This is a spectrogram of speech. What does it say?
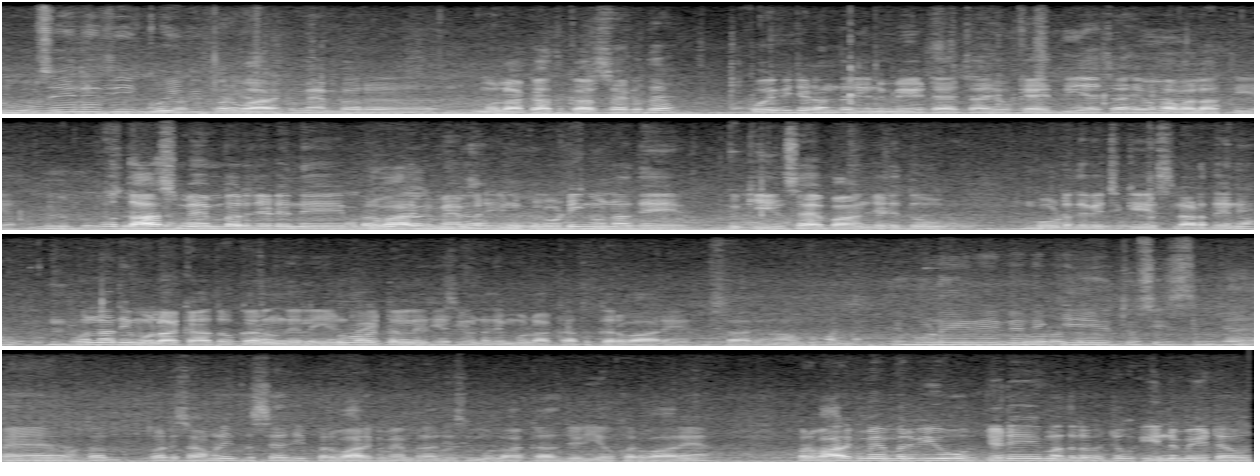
ਰੂਲਸ ਇਹ ਨੇ ਜੀ, ਕੋਈ ਵੀ ਪਰਿਵਾਰਕ ਮੈਂਬਰ ਮੁਲਾਕਾਤ ਕਰ ਸਕਦਾ ਕੋਈ ਵੀ ਜਿਹੜਾ ਅੰਦਰ ਇਨਮੇਟ ਹੈ, ਚਾਹੇ ਉਹ ਕੈਦੀ ਹੈ, ਚਾਹੇ ਉਹ ਹਵਾਲਾਤੀ ਹੈ। ਉਹ 10 ਮੈਂਬਰ ਜਿਹੜੇ ਨੇ ਪਰਿਵਾਰਕ ਮੈਂਬਰ ਇਨਕਲੂਡਿੰਗ ਉਹਨਾਂ ਦੇ ਵਕੀਲ ਸਾਹਿਬਾਨ, ਜਿਹੜੇ ਦੋ ਕੋਰਟ ਦੇ ਵਿੱਚ ਕੇਸ ਲੜਦੇ ਨੇ। ਉਹਨਾਂ ਦੀ ਮੁਲਾਕਾਤ ਉਹ ਕਰਨ ਦੇ ਲਈ ਐਂਟਾਈਟਲ ਨੇ ਜੀ। ਅਸੀਂ ਉਹਨਾਂ ਦੀ ਮੁਲਾਕਾਤ ਕਰਵਾ ਰਹੇ ਹਾਂ ਜੀ ਸਾਰਿਆਂ ਨੂੰ। ਤੇ ਹੁਣ ਇਹ- ਇਹਨਾਂ ਨੇ ਕੀ ਤੁਸੀਂ ਸਮਝਾਇਆ? ਮੈਂ ਤੁਹਾ- ਤੁਹਾਡੇ ਸਾਹਮਣੇ ਹੀ ਦੱਸਿਆ ਜੀ ਪਰਿਵਾਰਕ ਮੈਂਬਰਾਂ ਦੀ ਅਸੀਂ ਮੁਲਾਕਾਤ ਜਿਹੜੀ ਉਹ ਕਰਵਾ ਰਹੇ ਹਾਂ। ਪਰਿਵਾਰਕ ਮੈਂਬਰ ਵੀ ਉਹ ਜਿਹੜੇ ਮਤਲਬ ਜੋ ਇਨਮੇਟ ਹੈ ਉਹ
